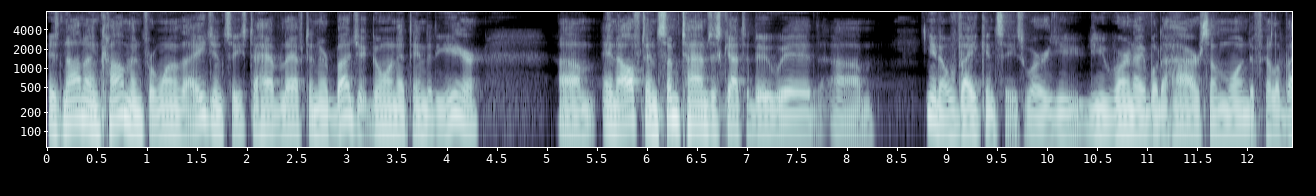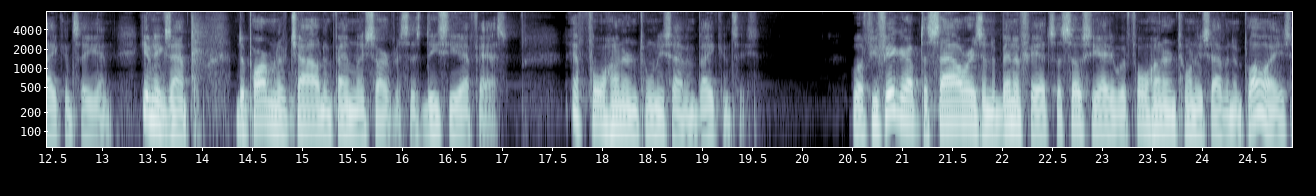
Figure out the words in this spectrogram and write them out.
is not uncommon for one of the agencies to have left in their budget going at the end of the year. Um, and often, sometimes it's got to do with um, you know, vacancies where you, you weren't able to hire someone to fill a vacancy. And give an example Department of Child and Family Services, DCFS, they have 427 vacancies. Well, if you figure up the salaries and the benefits associated with 427 employees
